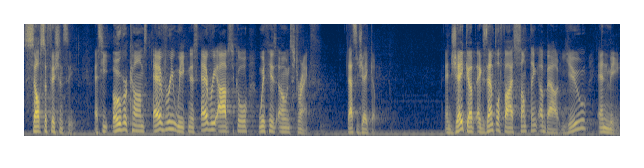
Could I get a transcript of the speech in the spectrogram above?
self sufficiency, as he overcomes every weakness, every obstacle with his own strength. That's Jacob. And Jacob exemplifies something about you and me.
